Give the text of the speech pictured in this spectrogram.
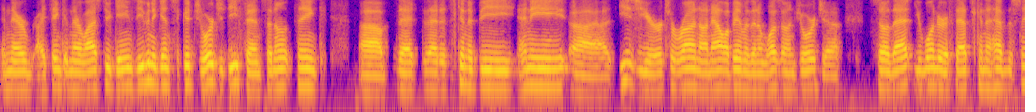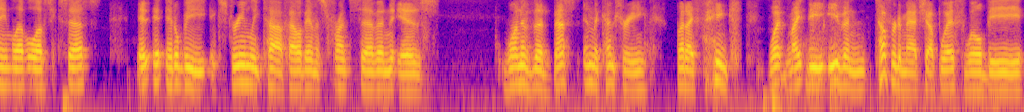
in their, I think in their last two games, even against a good Georgia defense, I don't think uh, that that it's going to be any uh, easier to run on Alabama than it was on Georgia. So that you wonder if that's going to have the same level of success. It, it, it'll be extremely tough. Alabama's front seven is one of the best in the country, but I think what might be even tougher to match up with will be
